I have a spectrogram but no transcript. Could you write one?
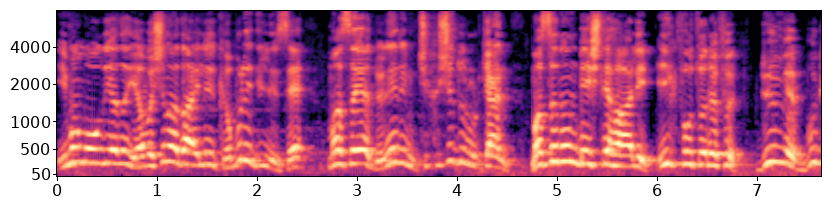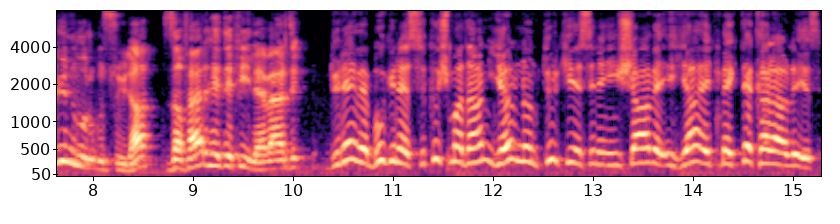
İmamoğlu ya da Yavaş'ın adaylığı kabul edilirse masaya dönerim çıkışı dururken masanın beşli hali ilk fotoğrafı dün ve bugün vurgusuyla zafer hedefiyle verdi. Düne ve bugüne sıkışmadan yarının Türkiye'sini inşa ve ihya etmekte kararlıyız.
